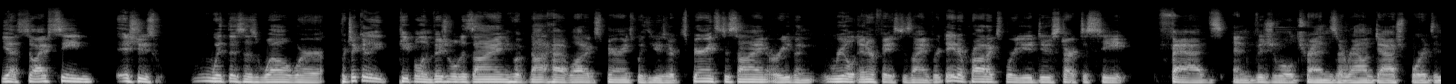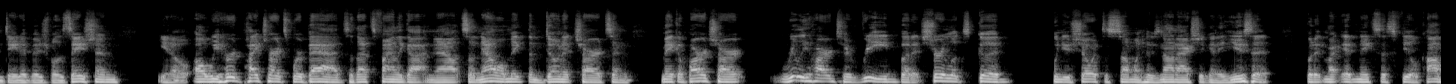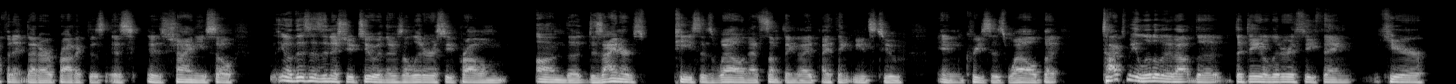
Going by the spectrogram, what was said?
Yeah so i've seen issues with this as well where particularly people in visual design who have not had a lot of experience with user experience design or even real interface design for data products where you do start to see fads and visual trends around dashboards and data visualization. You know oh we heard pie charts were bad so that's finally gotten out so now we'll make them donut charts and make a bar chart really hard to read, but it sure looks good when you show it to someone who's not actually going to use it. But it it makes us feel confident that our product is is is shiny. So you know this is an issue too, and there's a literacy problem on the designer's piece as well, and that's something that I, I think needs to increase as well. But talk to me a little bit about the the data literacy thing here.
